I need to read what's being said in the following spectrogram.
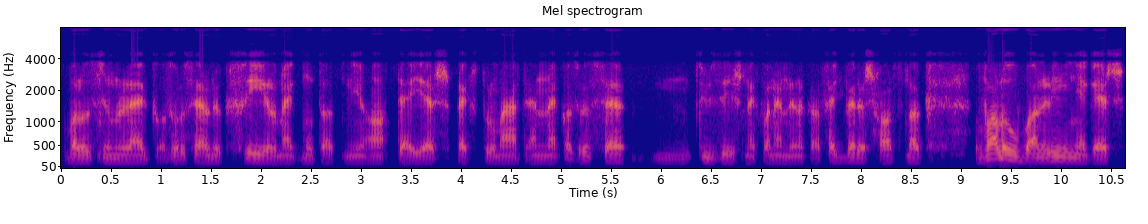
Valószínűleg az orosz elnök fél megmutatni a teljes spektrumát ennek az összetűzésnek, van ennek a fegyveres harcnak. Valóban lényeges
